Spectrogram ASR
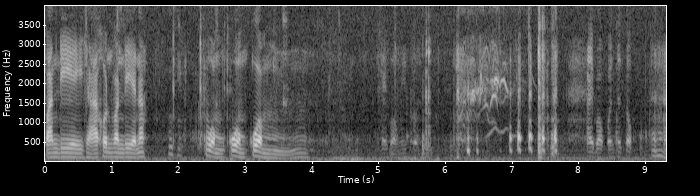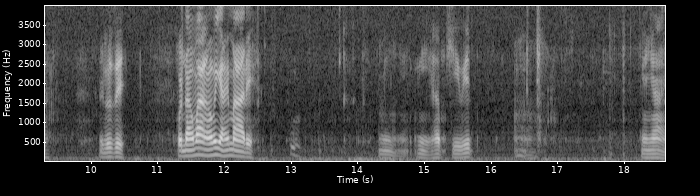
ฟันดีฉาคนฟันดีเนาะกวมกวมกวม ครบอกมีฝน ใครบอกฝนจะตก อ่าไม่รู้สิ คนดังมากเขาไม่อยากให้มาดิอืมนี่นี่ครับชีวิตอืมง่าย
